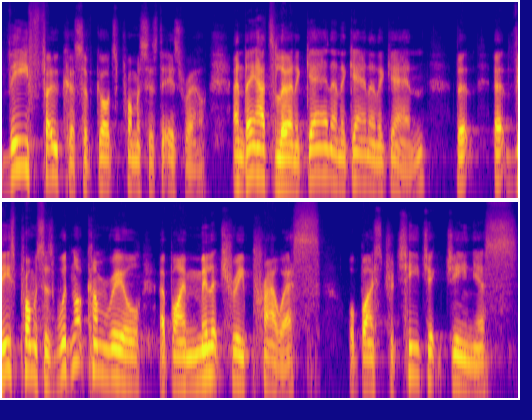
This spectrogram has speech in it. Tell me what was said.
the focus of God's promises to Israel. And they had to learn again and again and again that uh, these promises would not come real uh, by military prowess or by strategic genius,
